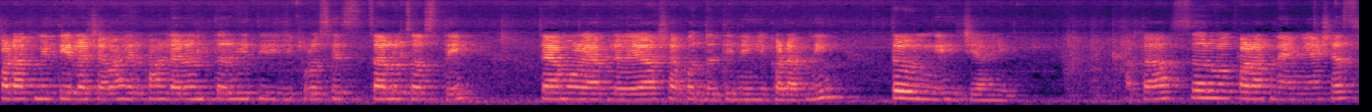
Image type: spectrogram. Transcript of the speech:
कडाकणी तेलाच्या बाहेर काढल्यानंतरही ती जी प्रोसेस चालूच असते त्यामुळे आपल्याला अशा पद्धतीने ही कडाकणी तळून घ्यायची आहे. आता सर्व कडाकण्या मी अशाच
